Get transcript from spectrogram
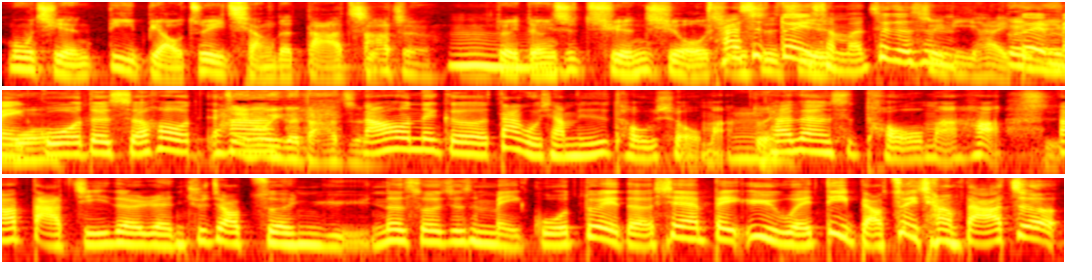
目前地表最强的打者，打者，嗯，对，等于是全球，他是对什么？这个是最厉害，对美国的时候，最后一个打者，然后那个大谷翔平是投手嘛，他当然是投嘛，哈，然后打击的人就叫尊宇，那时候就是美国队的，现在被誉为地表最强打者。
